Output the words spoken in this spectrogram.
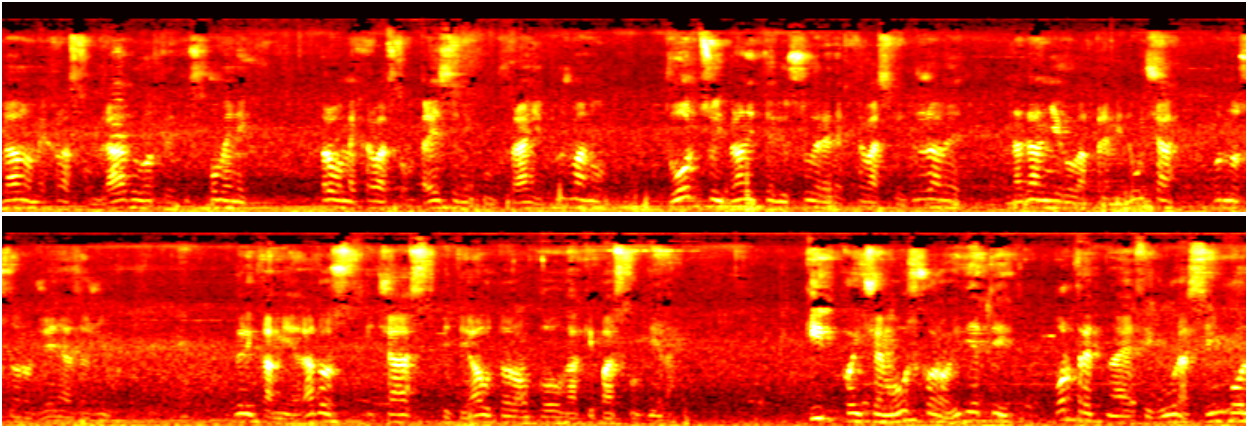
Glavnom hrvatskom gradu otkriti spomenik prvome hrvatskom predsjedniku Franji Tužmanu, tvorcu i branitelju suverene hrvatske države na dan njegova preminuća, odnosno rođenja za život. Velika mi je radost i čast biti autorom ovoga kiparskog dijela. Kip koji ćemo uskoro vidjeti portretna je figura simbol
